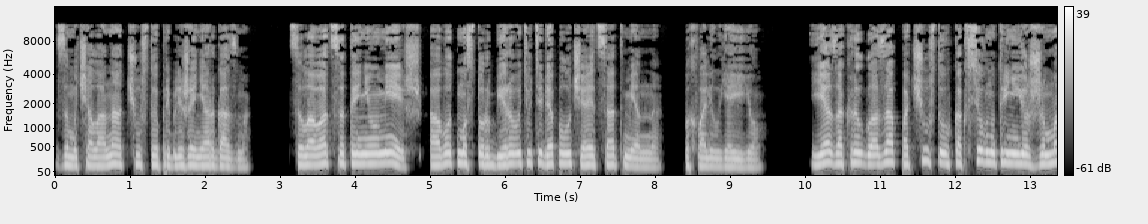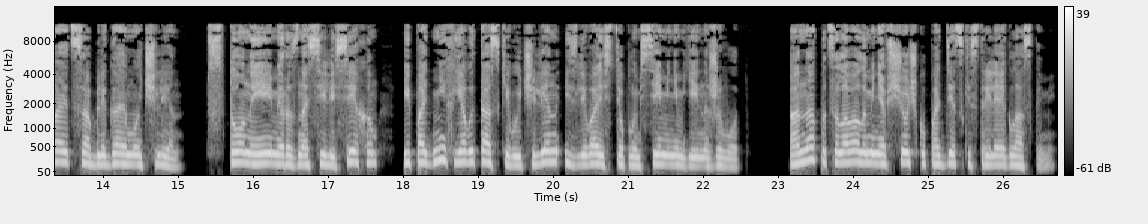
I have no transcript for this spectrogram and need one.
замычала она, чувствуя приближение оргазма. «Целоваться ты не умеешь, а вот мастурбировать у тебя получается отменно», — похвалил я ее. Я закрыл глаза, почувствовав, как все внутри нее сжимается, облегая мой член. Стоны Эми разносились эхом, и под них я вытаскиваю член, изливаясь теплым семенем ей на живот. Она поцеловала меня в щечку, по-детски стреляя глазками,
